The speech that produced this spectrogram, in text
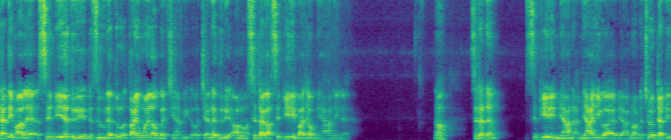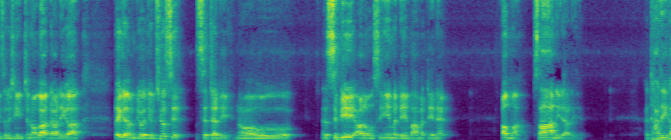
တက်တွေမှာလည်းအစဉ်ပြေတဲ့သူတွေတစုနဲ့သူတို့အတိုင်းဝိုင်းလောက်ပဲကြံပြီးတော့ကြံတဲ့သူတွေအားလုံးစစ်တပ်ကစစ်ပြေးတွေဘာကြောင့်များနေလဲနော်စစ်တပ်တစစ်ပြေးတွေများနေအများကြီးပါပဲဗျာနော်တချို့တက်တွေဆိုလို့ရှိရင်ကျွန်တော်ကဒါတွေကတိတ်လည်းမပြောချင်ဘူးတချို့စစ်စစ်တက်တွေနော်ဟိုစစ်ပြေးတွေအားလုံးစင်းရင်မတင်ပါမတင်နဲ့အောက်မှာစားနေတာတွေဒါတွေက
